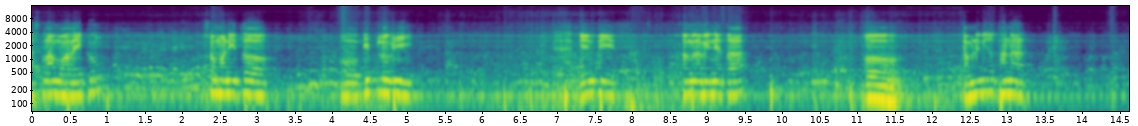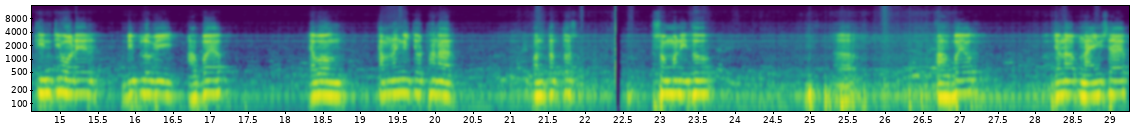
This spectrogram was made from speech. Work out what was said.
আসসালামু আলাইকুম সম্মানিত ও বিপ্লবী বিএনপির সংগ্রামী নেতা ও কামরাঙ্গীজ থানার তিনটি ওয়ার্ডের বিপ্লবী আহ্বায়ক এবং কামরাঙ্গীচর থানার অন্তত সম্মানিত আহ্বায়ক জনাব নাইম সাহেব।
